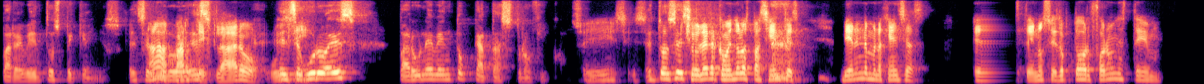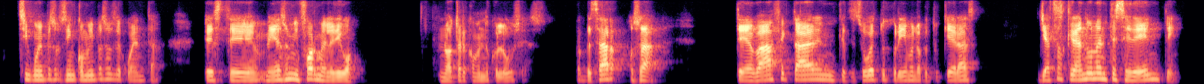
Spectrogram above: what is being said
para eventos pequeños. El ah, seguro aparte, es, claro. el seguro es para un evento catastrófico. Sí, sí, sí. Entonces, yo le recomiendo a los pacientes, vienen emergencias, este, no sé, doctor, fueron este, 5 mil pesos, cinco mil pesos de cuenta. Este, me das un informe, le digo, no te recomiendo que lo uses. Para empezar, o sea, te va a afectar en que te sube tu prima, lo que tú quieras. Ya estás creando un antecedente.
